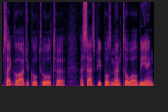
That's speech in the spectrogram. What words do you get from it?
psychological tool to assess people's mental well-being,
